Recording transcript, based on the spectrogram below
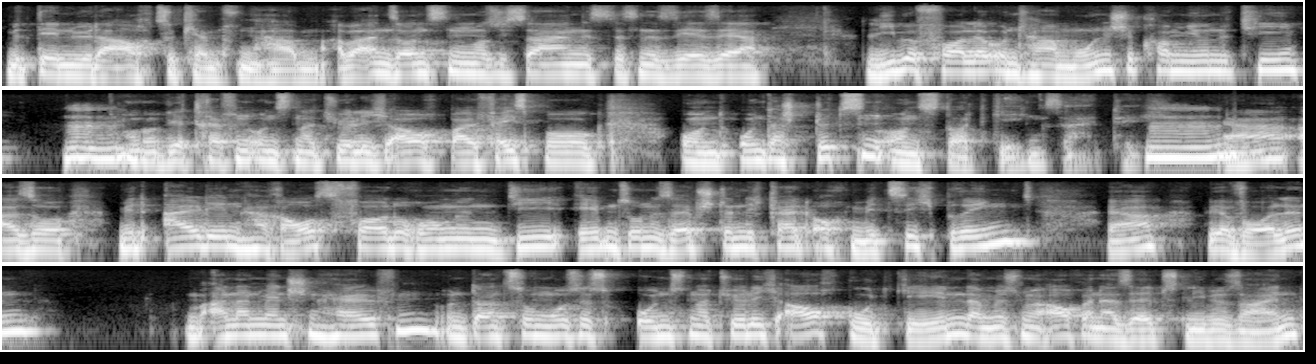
mit denen wir da auch zu kämpfen haben. Aber ansonsten muss ich sagen, ist das eine sehr, sehr liebevolle und harmonische Community. Mhm. Wir treffen uns natürlich auch bei Facebook und unterstützen uns dort gegenseitig. Mhm. Ja, also mit all den Herausforderungen, die eben so eine Selbstständigkeit auch mit sich bringt. Ja, wir wollen anderen Menschen helfen und dazu muss es uns natürlich auch gut gehen. Da müssen wir auch in der Selbstliebe sein.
